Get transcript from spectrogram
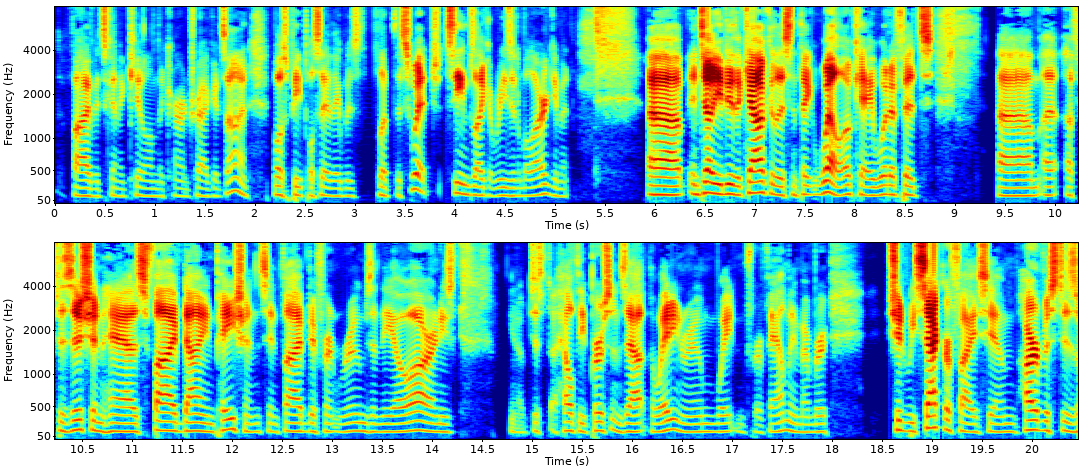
the five it's going to kill on the current track it's on? Most people say they would flip the switch. It seems like a reasonable argument uh, until you do the calculus and think, well, okay, what if it's um, a, a physician has five dying patients in five different rooms in the OR, and he's, you know, just a healthy person's out in the waiting room waiting for a family member. Should we sacrifice him, harvest his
